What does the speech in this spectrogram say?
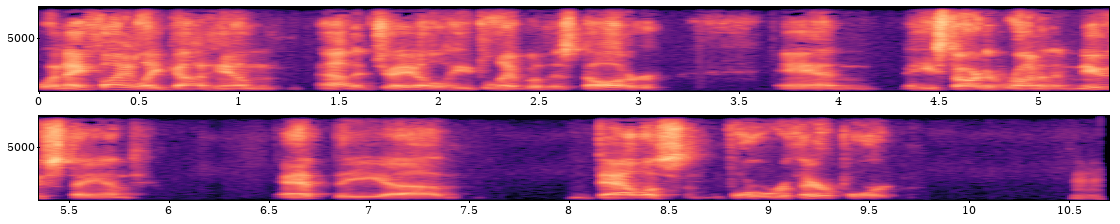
when they finally got him out of jail, he lived with his daughter and he started running a newsstand at the uh, Dallas Fort Worth airport. Hmm.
